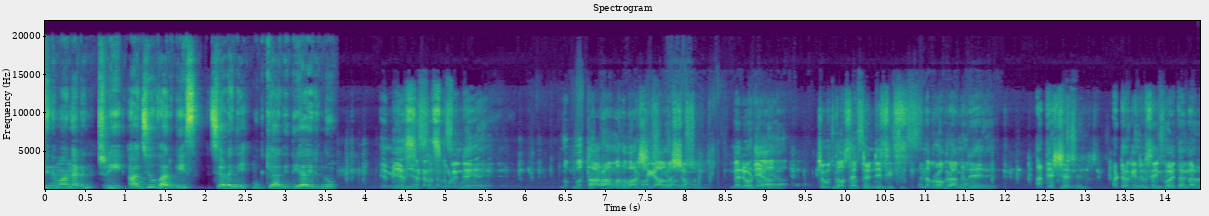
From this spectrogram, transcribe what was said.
സിനിമാ നടൻ ശ്രീ അജു വർഗീസ് ചടങ്ങിൽ മുഖ്യാതിഥിയായിരുന്നു. എം ഇ എസ് സെൻട്രൽ സ്കൂളിന്റെ മുപ്പത്തി ആറാമത് വാർഷികാഘോഷം മെലോഡിയ ടൂ എന്ന പ്രോഗ്രാമിന്റെ അധ്യക്ഷൻ അഡ്വക്കേറ്റ് ഹുസൈൻ കോയത്തങ്ങൾ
